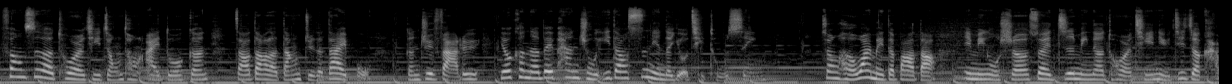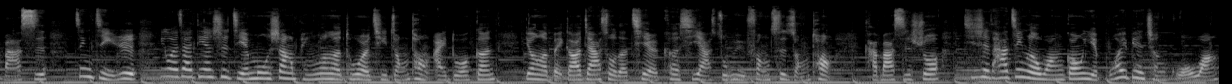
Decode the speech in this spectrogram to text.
讽刺了土耳其总统埃多根，遭到了当局的逮捕。根据法律，有可能被判处一到四年的有期徒刑。综合外媒的报道，一名五十二岁知名的土耳其女记者卡巴斯，近几日因为在电视节目上评论了土耳其总统埃多根，用了北高加索的切尔克西亚俗语讽刺总统。卡巴斯说，即使他进了王宫，也不会变成国王，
